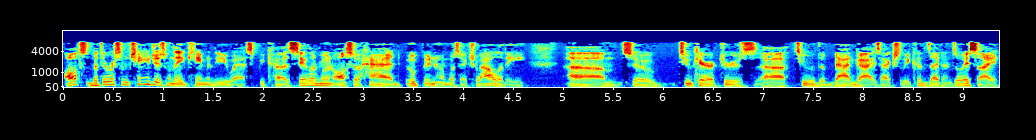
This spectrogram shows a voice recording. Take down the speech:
also, but there were some changes when they came in the U.S. because Sailor Moon also had open homosexuality. Um, so two characters, uh, two of the bad guys actually, Kunzite and Zoisite,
